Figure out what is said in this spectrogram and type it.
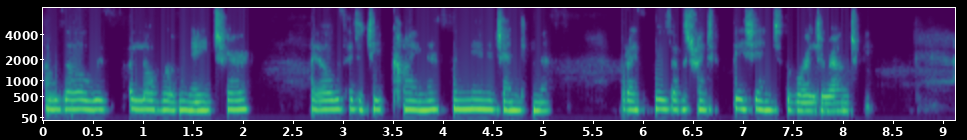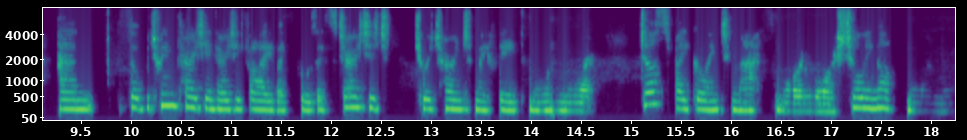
I was always a lover of nature. I always had a deep kindness and me and a gentleness, but I suppose I was trying to fit into the world around me. Um, so between 30 and 35, I suppose I started to return to my faith more and more, just by going to Mass more and more, showing up more and more.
